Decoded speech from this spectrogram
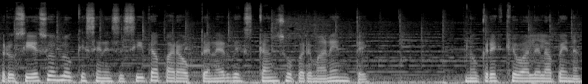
Pero si eso es lo que se necesita para obtener descanso permanente, ¿no crees que vale la pena?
